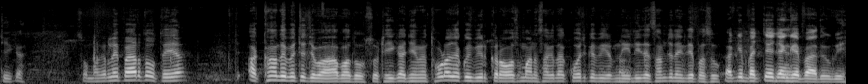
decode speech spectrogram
ਠੀਕ ਆ। ਸੋ ਮਗਰਲੇ ਪੈਰ ਧੋਤੇ ਆ ਤੇ ਅੱਖਾਂ ਦੇ ਵਿੱਚ ਜਵਾਬ ਆ ਦੋਸਤੋ ਠੀਕ ਆ ਜਿਵੇਂ ਥੋੜਾ ਜਿਹਾ ਕੋਈ ਵੀਰ ਕ੍ਰਾਸ ਮੰਨ ਸਕਦਾ ਕੁਝ ਕੁ ਵੀਰ ਨੀਲੀ ਤੇ ਸਮਝ ਲੈਂਦੇ ਪਸ਼ੂ। ਬਾਕੀ ਬੱਚੇ ਚੰਗੇ ਪਾ ਦੂਗੀ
